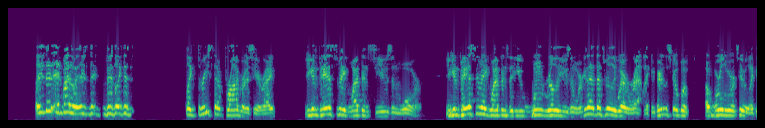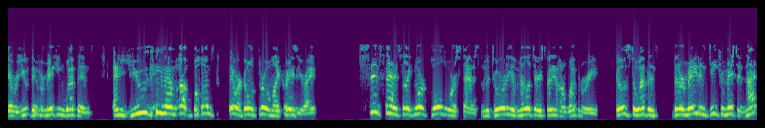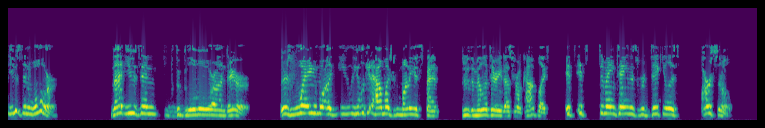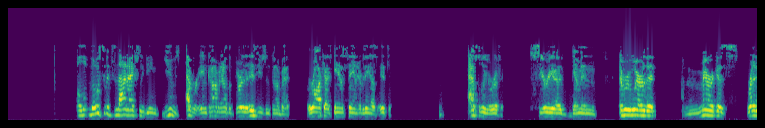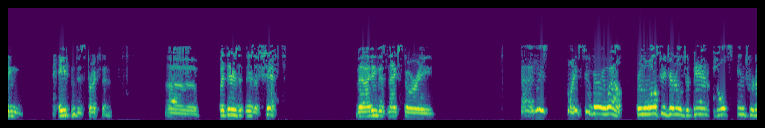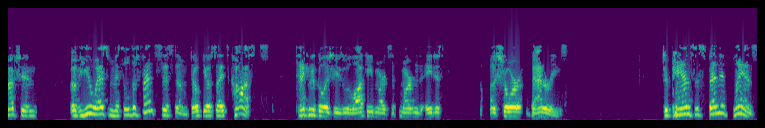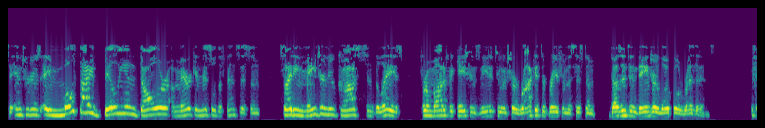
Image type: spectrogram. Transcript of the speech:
And by the way, there's there's like this like three step progress here, right? You can pay us to make weapons to use in war. You can pay us to make weapons that you won't really use in war because that, that's really where we're at. Like compared to the scope of, of World War II, like they were they were making weapons and using them up bombs. They were going through them like crazy, right? Since then, it's like more Cold War status. The majority of military spending on weaponry goes to weapons that are made and decommissioned, not used in war, not used in the global war on terror. There's way more. Like you, you look at how much money is spent through the military-industrial complex. It's it's to maintain this ridiculous arsenal. Most of it's not actually being used ever in combat. Now the part that is used in combat, Iraq, Afghanistan, everything else, it's absolutely horrific. Syria, Yemen, everywhere that America's spreading hate and destruction. Uh, but there's there's a shift that I think this next story uh, at least points to very well. From the Wall Street Journal, Japan halts introduction of U.S. missile defense system. Tokyo cites costs, technical issues with Lockheed Martin's Aegis Ashore batteries. Japan suspended plans to introduce a multi-billion dollar American missile defense system, citing major new costs and delays from modifications needed to ensure rocket debris from the system doesn't endanger local residents. now,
